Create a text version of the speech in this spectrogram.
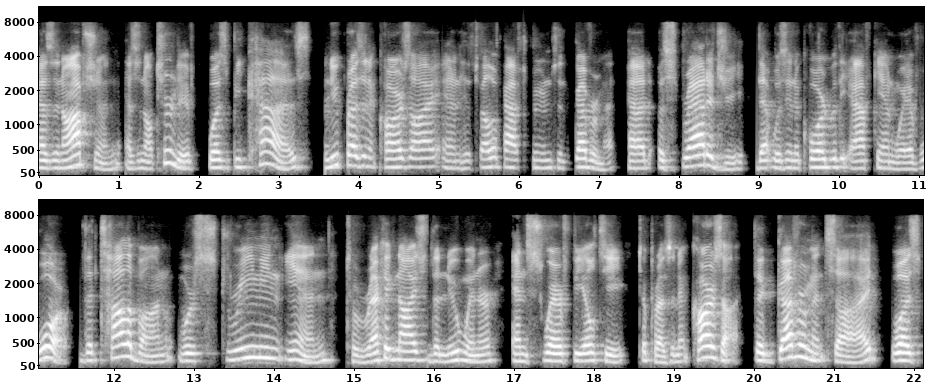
as an option, as an alternative, was because new President Karzai and his fellow Pashtuns in the government had a strategy that was in accord with the Afghan way of war. The Taliban were streaming in to recognize the new winner and swear fealty to President Karzai. The government side was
